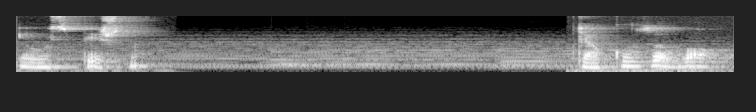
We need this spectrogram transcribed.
і успішно. Дякую за увагу!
